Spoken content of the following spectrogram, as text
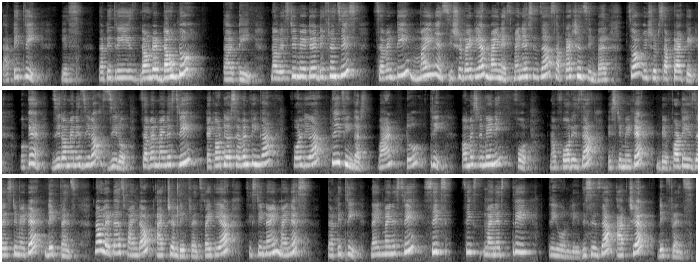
33. Yes. 33 is rounded down to 30. Now estimated difference is 70 minus. You should write here minus. Minus is the subtraction symbol. So we should subtract it. Okay. 0 minus 0, 0. 7 minus 3. Take out your 7 finger. Fold your 3 fingers. 1, 2, 3. How much remaining? 4. Now 4 is the estimated, 40 is the estimated difference. Now let us find out actual difference. Right here 69 minus 33. 9 minus 3, 6. 6 minus 3, 3 only. This is the actual difference.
